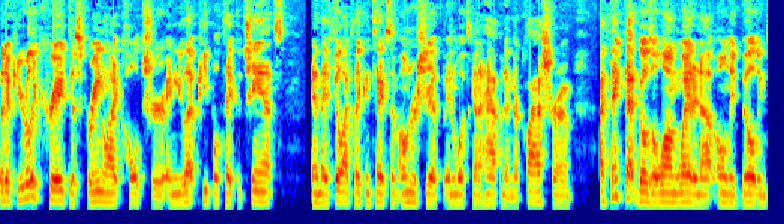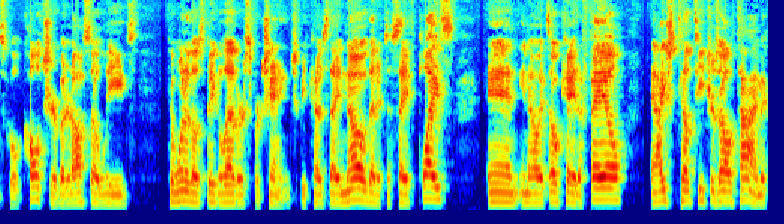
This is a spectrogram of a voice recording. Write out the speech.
But if you really create this green light culture and you let people take a chance and they feel like they can take some ownership in what's going to happen in their classroom, I think that goes a long way to not only building school culture, but it also leads to one of those big levers for change because they know that it's a safe place and you know it's okay to fail. And i used to tell teachers all the time if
